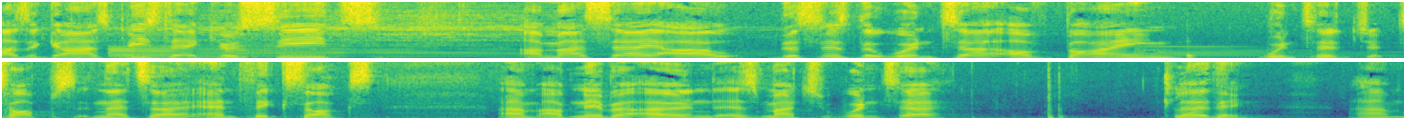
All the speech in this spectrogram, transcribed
It, guys? Please take your seats. I must say, I'll, this is the winter of buying winter j- tops, isn't that so? And thick socks. Um, I've never owned as much winter clothing. Um,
